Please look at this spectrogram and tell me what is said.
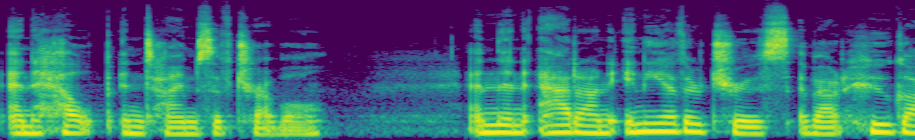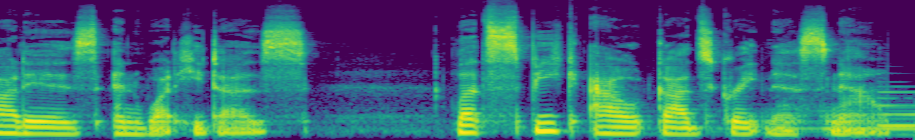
and help in times of trouble. And then add on any other truths about who God is and what he does. Let's speak out God's greatness now.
